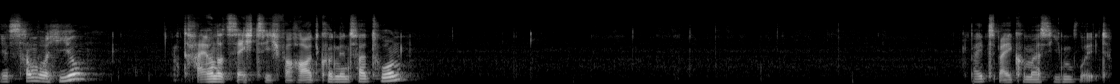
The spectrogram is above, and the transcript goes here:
Jetzt haben wir hier 360 Farad Kondensatoren. bei 2,7 Volt.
